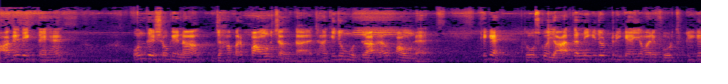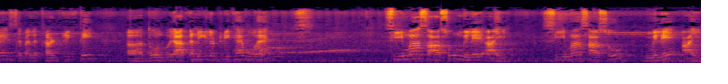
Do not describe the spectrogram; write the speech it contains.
आगे देखते हैं। उन देशों के नाम जहाँ पर पाउंड चलता है, जहाँ की जो मुद्रा है वो पाउंड है। ठीक है? तो उसको याद करने की जो ट्रिक है, ये हमारी फोर्थ ट्रिक है। इससे पहले थर्ड ट्रिक थी। तो उनको याद करने की जो ट्रिक है वो है, सीमा सासू मिले आई। सीमा सासू मिले आई।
